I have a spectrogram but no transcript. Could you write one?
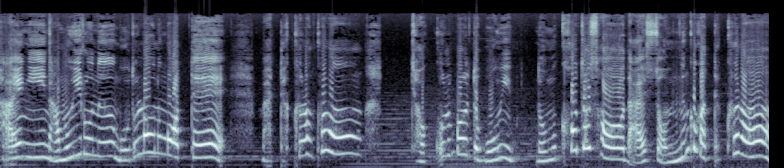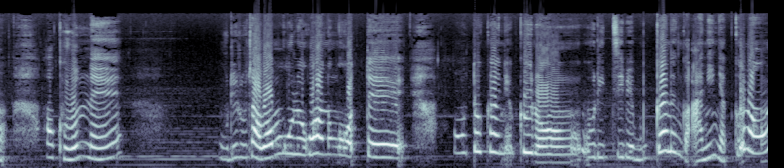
다행히 나무 위로는 못 올라오는 것 같아. 맞다, 크롱, 크롱. 저 꿀벌도 몸이 너무 커져서 날 수 없는 것 같다, 크롱. 아, 그렇네. 우리로 잡아먹으려고 하는 것 같아. 어떡하냐, 크롱. 우리 집에 못 가는 거 아니냐, 크롱?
